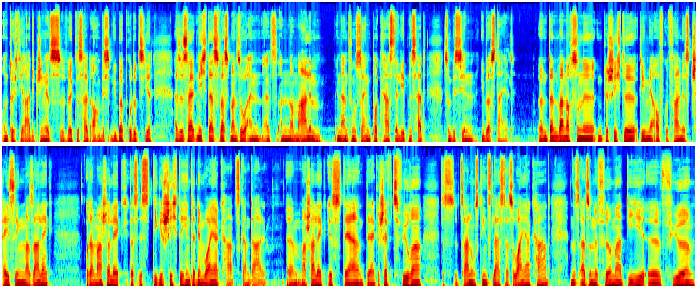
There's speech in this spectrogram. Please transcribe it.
und durch die Radio-Jingles wirkt es halt auch ein bisschen überproduziert. Also ist halt nicht das, was man so an, als an normalem, in Anführungszeichen, Podcast-Erlebnis hat, so ein bisschen überstylt. Ähm, dann war noch so eine Geschichte, die mir aufgefallen ist, Chasing Masalek oder Marschalek, das ist die Geschichte hinter dem Wirecard-Skandal. Ähm, Marschalek ist der, der Geschäftsführer des Zahlungsdienstleisters Wirecard. Das ist also eine Firma, die äh, für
